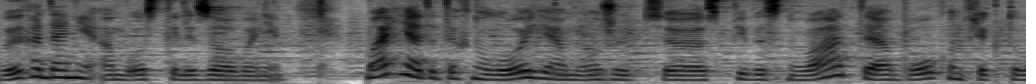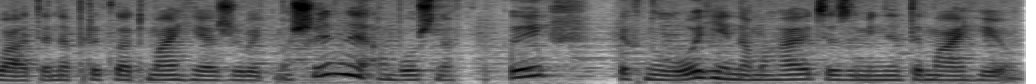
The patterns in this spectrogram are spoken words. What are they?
вигадані або стилізовані. Магія та технологія можуть е, співіснувати або конфліктувати. Наприклад, магія живить машини або ж навпаки, технології намагаються замінити магію.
